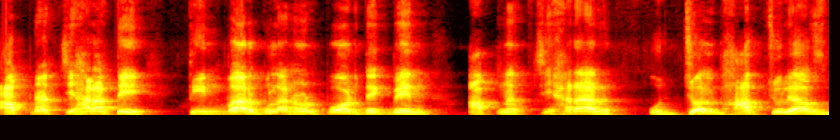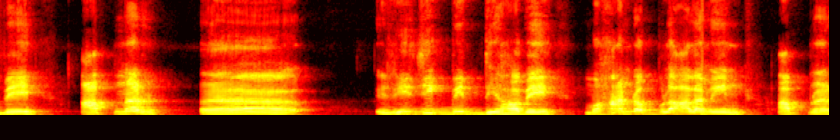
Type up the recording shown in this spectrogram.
আপনার চেহারাতে তিনবার বোলানোর পর দেখবেন আপনার চেহারার উজ্জ্বল ভাব চলে আসবে। আপনার রিজিক বৃদ্ধি হবে। মহান রব্বুল আলমিন আপনার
